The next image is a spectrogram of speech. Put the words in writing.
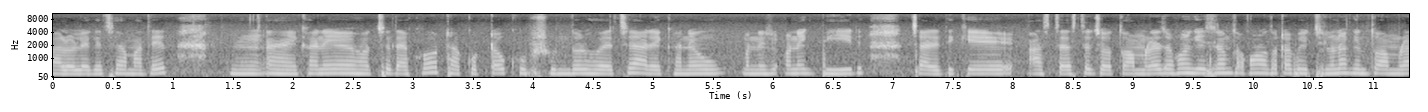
ভালো লেগেছে আমাদের। এখানে হচ্ছে দেখো, ঠাকুরটাও খুব সুন্দর হয়েছে আর এখানেও মানে অনেক ভিড়। চারিদিকে আস্তে আস্তে যত আমরা যখন গেছিলাম তখন অতটা ভিড় ছিল না, কিন্তু আমরা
